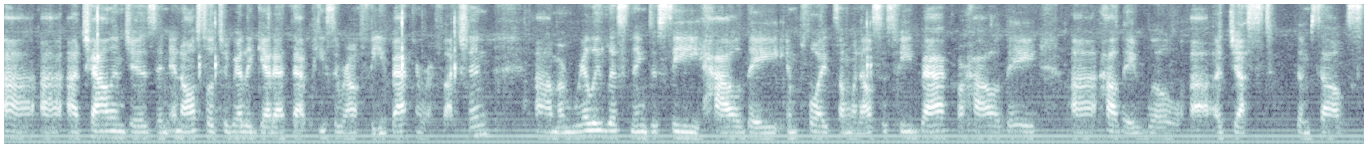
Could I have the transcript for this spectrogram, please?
uh, uh, uh, challenges, and, and also to really get at that piece around feedback and reflection. Um, I'm really listening to see how they employed someone else's feedback or how they uh, how they will uh, adjust themselves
